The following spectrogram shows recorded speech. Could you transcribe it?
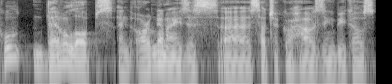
Who develops and organizes uh, such a co-housing? Because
